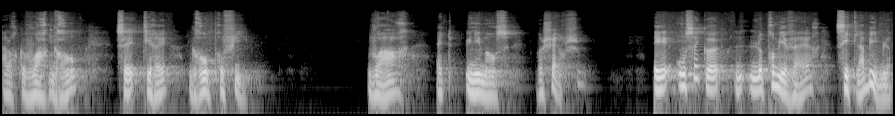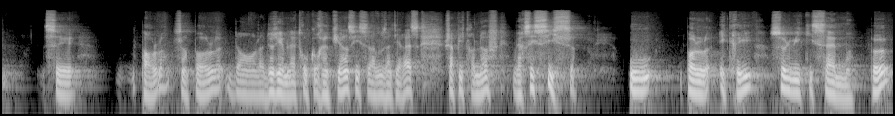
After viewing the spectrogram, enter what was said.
alors que voir grand, c'est tirer grand profit. Voir est une immense recherche. Et on sait que le premier vers cite la Bible. C'est Paul, Saint Paul, dans la deuxième lettre aux Corinthiens, si cela vous intéresse, chapitre 9, verset 6, où Paul écrit Celui qui sème peu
